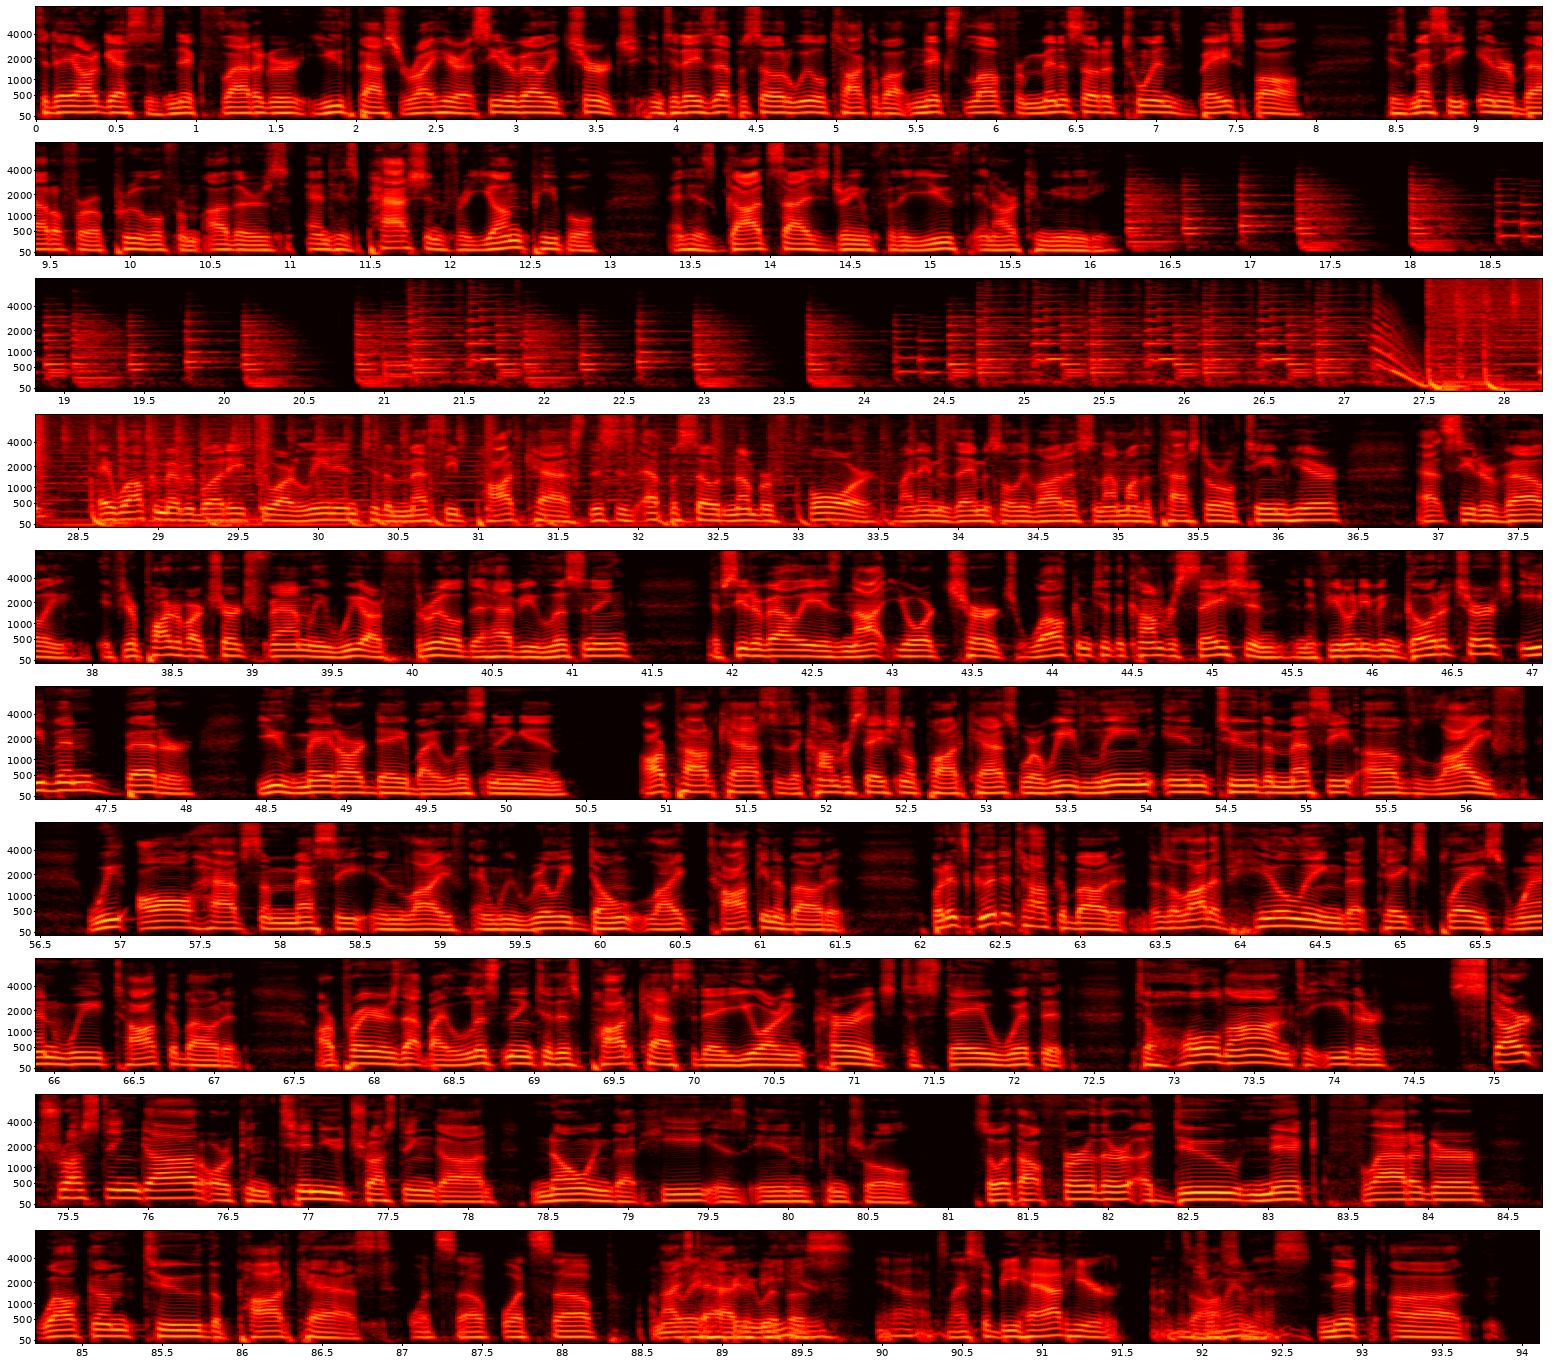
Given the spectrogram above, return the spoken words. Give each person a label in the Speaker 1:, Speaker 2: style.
Speaker 1: Today, our guest is Nick Fladager, youth pastor right here at Cedar Valley Church. In today's episode, we will talk about Nick's love for Minnesota Twins baseball, his messy inner battle for approval from others, and his passion for young people and his God sized dream for the youth in our community. Hey, welcome everybody to our Lean Into the Messy podcast. This is episode number four. My name is Amos Olivares, and I'm on the pastoral team here at Cedar Valley. If you're part of our church family, we are thrilled to have you listening. If Cedar Valley is not your church, welcome to the conversation. And if you don't even go to church, even better, you've made our day by listening in. Our podcast is a conversational podcast where we lean into the messy of life we all have some messy in life and we really don't like talking about it. But it's good to talk about it. There's a lot of healing that takes place when we talk about it. Our prayer is that by listening to this podcast today, you are encouraged to stay with it, to hold on to either start trusting God or continue trusting God, knowing that He is in control. So without further ado, Nick Fladager welcome to the podcast.
Speaker 2: What's up? What's up?
Speaker 1: I'm nice really to have you to with
Speaker 2: here.
Speaker 1: us.
Speaker 2: Yeah, it's nice to be had here. I'm That's enjoying awesome. this.
Speaker 1: Nick, uh,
